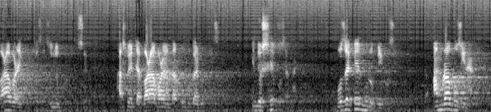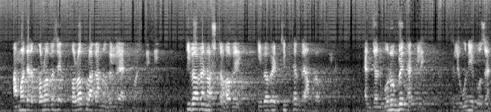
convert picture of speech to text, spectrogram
বাড়াবাড়ি করতেছে, জুলুম করতেছে। আসলে এটা বাড়া বাড়া তার উপকার করতেছে। কিন্তু সে বোঝে না। বোঝে কে? মুরব্বী বোঝে। আমরা বুঝি না। আমাদের কলবে যে কলপ লাগানো হইল এক মাস ব্যাপী কীভাবে নষ্ট হবে, কীভাবে ঠিক থাকবে আমরা বুঝি না। একজন মুরব্বী থাকলে, তাহলে উনি বোঝেন,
